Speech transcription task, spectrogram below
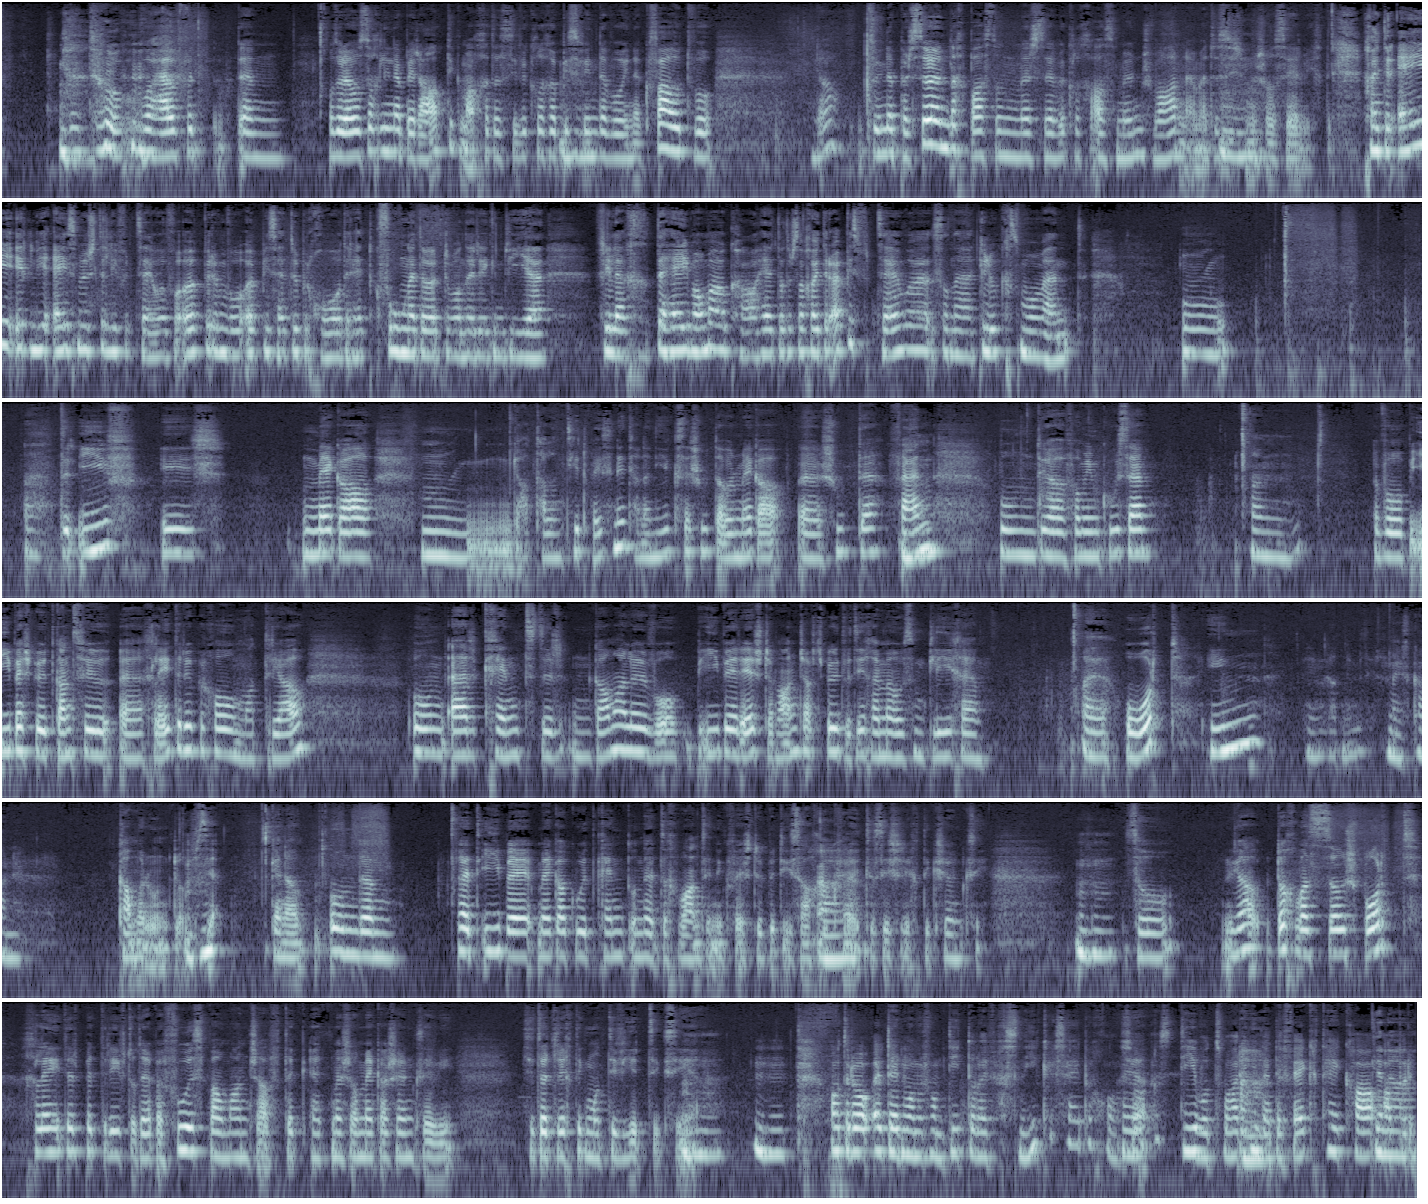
Leute, die helfen, ähm, oder auch so eine Beratung machen, dass sie wirklich etwas mhm. finden, was ihnen gefällt, wo ja, zu ihnen persönlich passt und wir sie wirklich als Mensch wahrnehmen. Das mhm. ist mir schon sehr wichtig. Könnt ihr ein, irgendwie ein Müsterli erzählen von jemandem, der etwas hat bekommen oder hat gefunden dort, wo er irgendwie vielleicht daheim auch mal hat oder so. Könnt ihr etwas erzählen, so einen Glücksmoment? Mm. Der Yves ist mega hm, ja, talentiert weiß ich nicht, ich habe nie gesehen shooten, aber mega äh, Shooten-Fan. Mhm. Und ja, von meinem Cousin, ähm, der bei eBay spielt, ganz viel äh, Kleider bekommen und Material. Und er kennt den Gamalö, der bei IB in der ersten Mannschaft spielt, weil die kommen aus dem gleichen äh, Ort in... Bin ich gerade nicht mehr sicher. Ich weiß gar nicht. Kamerun, glaube ich, mhm. ja. Genau. Und ähm, hat IB mega gut kennt und hat sich wahnsinnig fest über die Sachen ah, gefreut. Ja. Das war richtig schön. Mhm. So, ja, doch was so Sportkleider betrifft oder eben Fußballmannschaften, hat man schon mega schön gesehen, wie sie dort richtig motiviert waren. Mhm. Mhm. Oder auch äh, dann, wo wir vom Titel einfach Sneakers haben bekommen. Ja. So, die, die zwar ah. einen Defekt hatten, genau. aber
